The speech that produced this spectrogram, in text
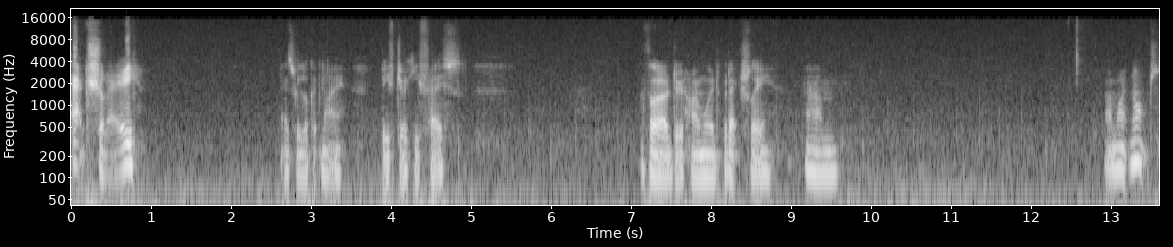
actually, as we look at my beef jerky face, I thought I'd do homeward, but actually, um, I might not.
